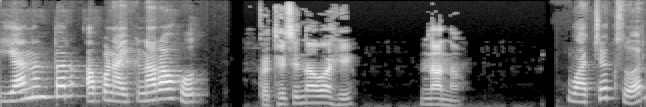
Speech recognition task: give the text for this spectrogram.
यानंतर आपण ऐकणार आहोत कथेचे नाव आहे नाना. वाचक स्वर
